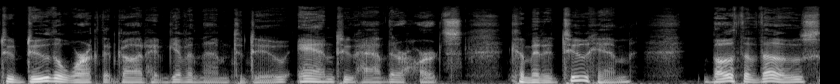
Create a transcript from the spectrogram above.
to do the work that God had given them to do and to have their hearts committed to Him. Both of those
